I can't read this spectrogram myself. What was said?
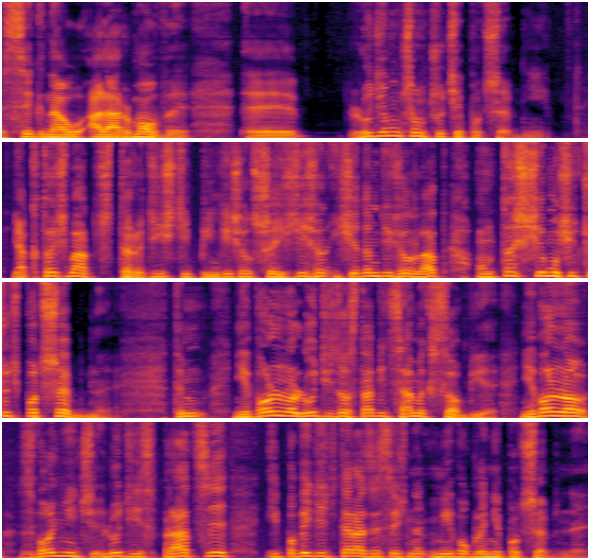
sygnał alarmowy. Y, Ludzie muszą czuć się potrzebni. Jak ktoś ma 40, 50, 60 i 70 lat, on też się musi czuć potrzebny. Tym nie wolno ludzi zostawić samych sobie. Nie wolno zwolnić ludzi z pracy i powiedzieć, teraz jesteś mi w ogóle niepotrzebny.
